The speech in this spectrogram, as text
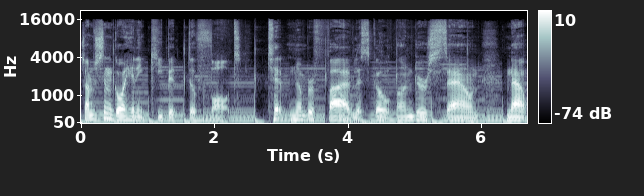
So i'm just gonna go ahead and keep it default. Tip number five let's go under sound. Now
